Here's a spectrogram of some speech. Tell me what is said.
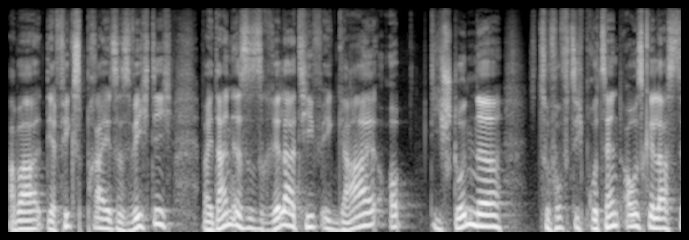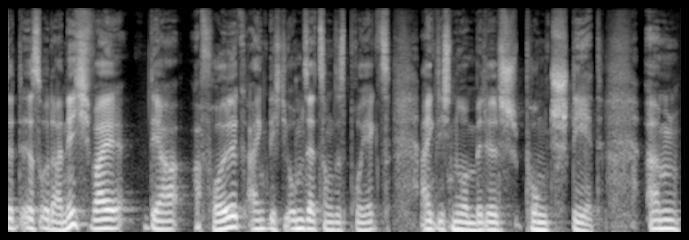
Aber der Fixpreis ist wichtig, weil dann ist es relativ egal, ob die Stunde zu 50 Prozent ausgelastet ist oder nicht, weil der Erfolg, eigentlich die Umsetzung des Projekts, eigentlich nur im Mittelpunkt steht. Ähm,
